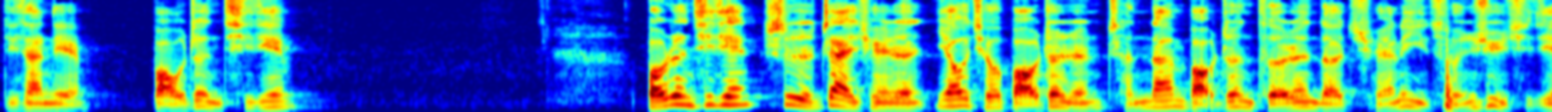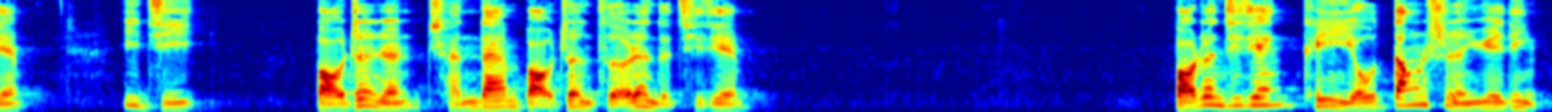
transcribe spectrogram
第三点，保证期间。保证期间是债权人要求保证人承担保证责任的权利存续期间。以及保证人承担保证责任的期间，保证期间可以由当事人约定，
